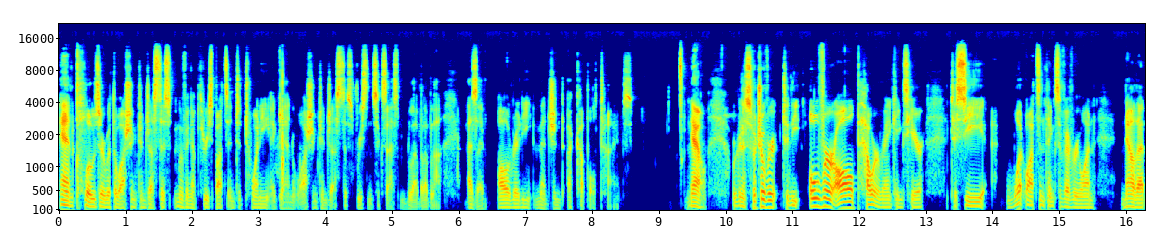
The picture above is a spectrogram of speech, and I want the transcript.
And Closer with the Washington Justice, moving up three spots into 20. Again, Washington Justice, recent success, blah, blah, blah, as I've already mentioned a couple times. Now, we're going to switch over to the overall power rankings here to see what Watson thinks of everyone now that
